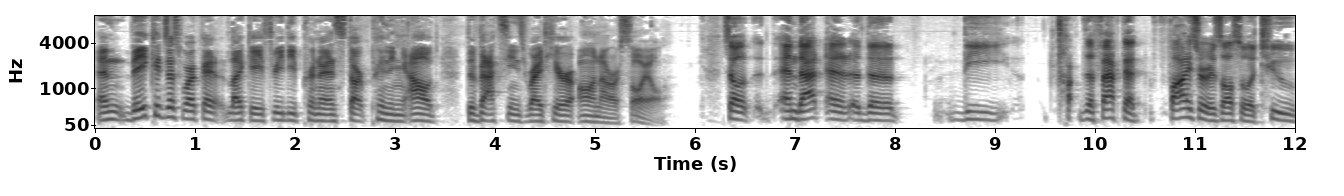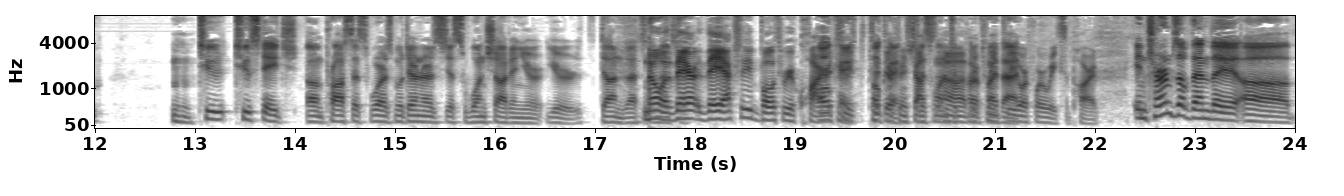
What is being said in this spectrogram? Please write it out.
and they could just work at like a 3D printer and start printing out the vaccines right here on our soil. So, and that uh, the the the fact that Pfizer is also a 2 Mm-hmm. two two stage um, process, whereas Moderna is just one shot and you're you're done. That's No, they they actually both require Okay, two, two okay. different shots Just wanted to uh, between three or four weeks apart. In terms of then the uh,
